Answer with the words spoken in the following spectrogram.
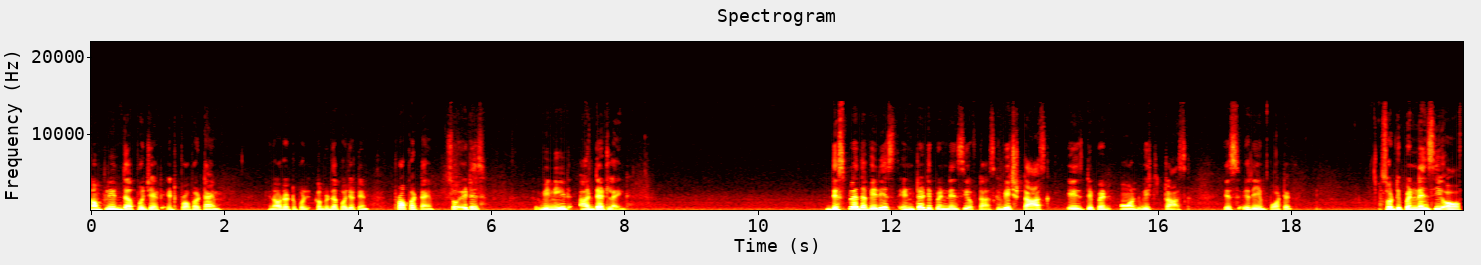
complete the project in proper time, in order to complete the project in proper time. So, it is we need a deadline. Display the various interdependency of task, which task is depend on which task is very important so, dependency of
